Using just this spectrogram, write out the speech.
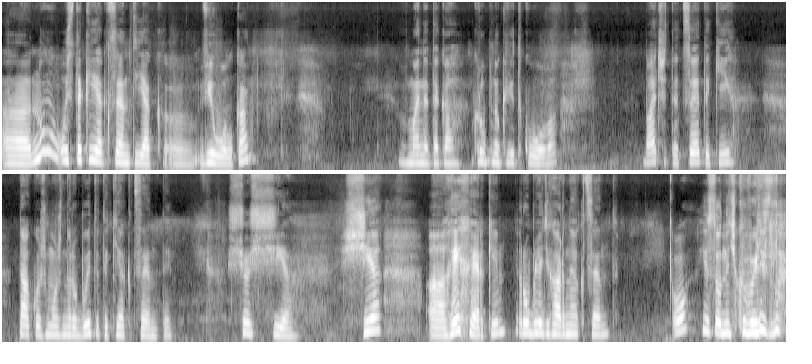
Е, ну, ось такий акцент, як е, віолка. В мене така крупноквіткова. Бачите, це такі також можна робити такі акценти. Що ще? Ще а, гейхерки роблять гарний акцент. О, і сонечко вилізло.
